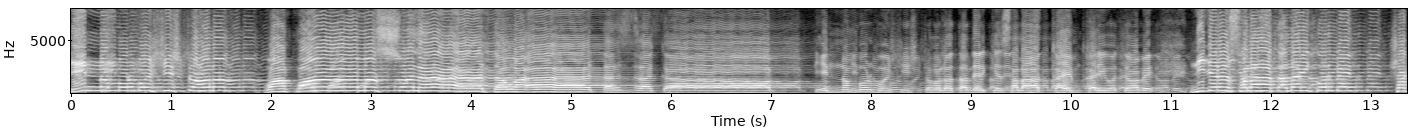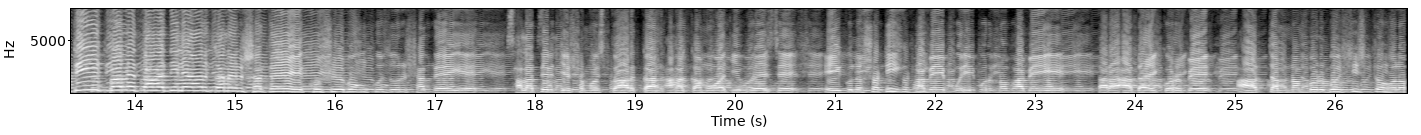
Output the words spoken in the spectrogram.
তিন নম্বর বৈশিষ্ট্য হলো ওয়াকামাস ওয়া আতাজ যাকাত। তিন নম্বর বৈশিষ্ট্য হলো তাদেরকে সালাত কায়েমকারী হতে হবে। নিজেরা সালাত আদায় করবে। সঠিকভাবে তা দিলে আরকানের সাথে খুশি এবং খুজুর সাথে সালাতের যে সমস্ত আরকান আহকাম ওয়াজিব রয়েছে এইগুলো সঠিকভাবে পরিপূর্ণভাবে তারা আদায় করবে। আর চার নম্বর বৈশিষ্ট্য হলো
